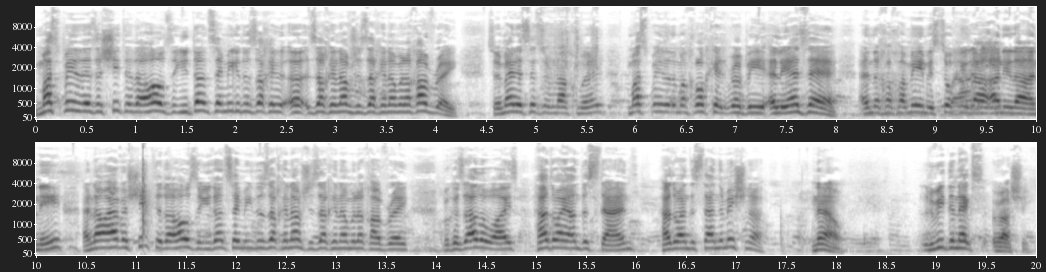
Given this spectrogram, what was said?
Must be that there's a shita that holds that you don't say mikad zachin uh, zachin amin. So it made a sense of Nachman. Must be that the machloket Rabbi Eliezer and the Chachamim is talking about ani la'ani, and now I have a shita that holds that you don't say mikad zachin nafsh zachin amin because otherwise, how do I understand? How do I understand the Mishnah? Now, read the next Rashi.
